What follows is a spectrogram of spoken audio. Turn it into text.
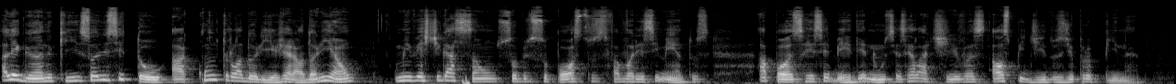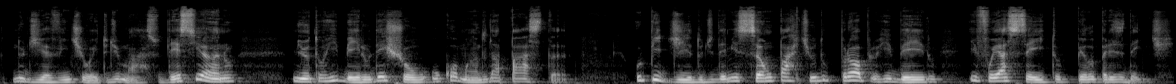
alegando que solicitou à Controladoria Geral da União uma investigação sobre os supostos favorecimentos após receber denúncias relativas aos pedidos de propina. No dia 28 de março desse ano, Milton Ribeiro deixou o comando da pasta. O pedido de demissão partiu do próprio Ribeiro e foi aceito pelo presidente.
